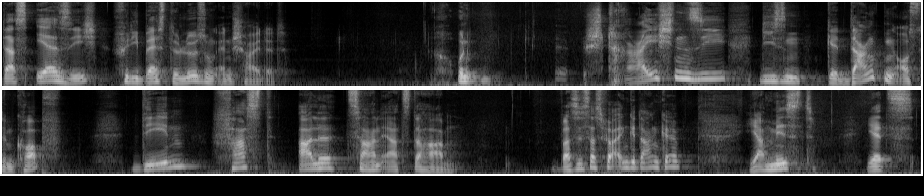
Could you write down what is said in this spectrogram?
dass er sich für die beste Lösung entscheidet. Und streichen Sie diesen Gedanken aus dem Kopf, den fast alle Zahnärzte haben. Was ist das für ein Gedanke? Ja, Mist, jetzt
